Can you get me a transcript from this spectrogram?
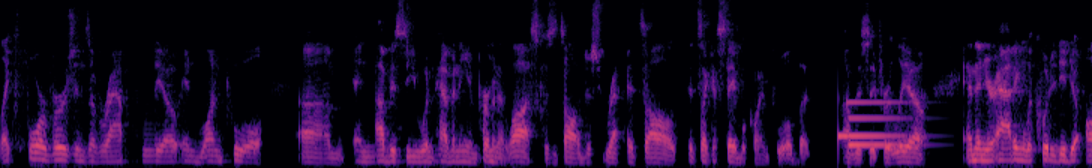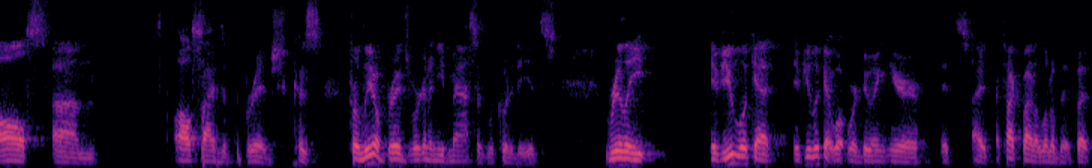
like four versions of Wrapped Leo in one pool. Um, and obviously you wouldn't have any impermanent loss because it's all just it's all it's like a stablecoin pool, but obviously for Leo. And then you're adding liquidity to all um, all sides of the bridge because for Leo Bridge we're going to need massive liquidity. It's really if you look at if you look at what we're doing here, it's I, I talked about a little bit, but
